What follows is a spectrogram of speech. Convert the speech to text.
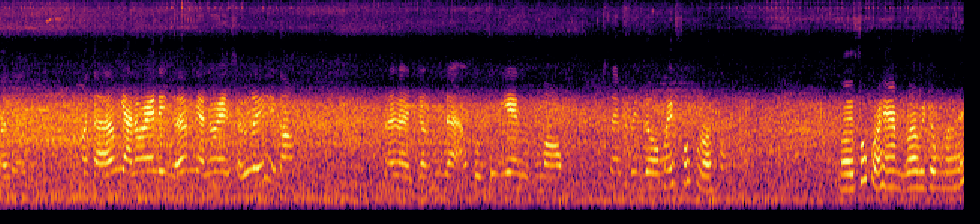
Thôi thôi chờ ông già Noel đi để ông già Noel xử lý đi con. Đây là Trần Hưng Đạo phường Phương Giang quận 1 xem video mấy phút rồi. 10 phút rồi ha mình ra video mới.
